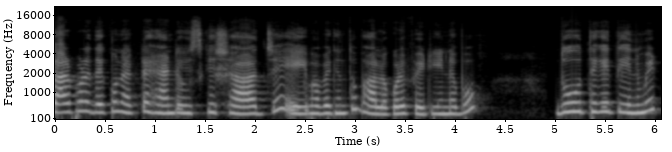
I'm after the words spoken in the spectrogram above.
তারপরে দেখুন একটা হ্যান্ড উইস্কির সাহায্যে এইভাবে কিন্তু ভালো করে ফেটিয়ে নেব। দু থেকে তিন মিনিট।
